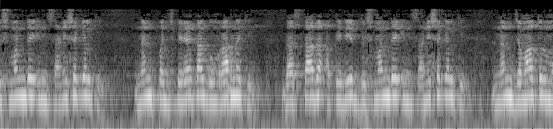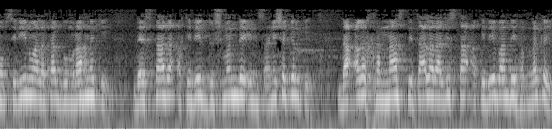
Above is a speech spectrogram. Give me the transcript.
دشمن د انساني شکل کې نن پنځپیره تا گمراه نه کی دا ستاده عقیده دشمن دی انساني شکل کی نن جماعت المفسدین والا تا گمراه نه کی د استاد عقیده دشمن د انساني شکل کې دا هغه خناس تی تعالی راځي ستا عقیده باندې حمله کوي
